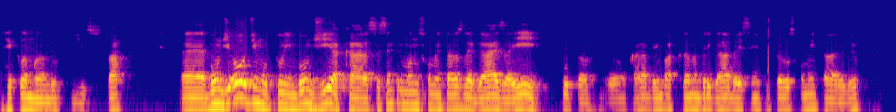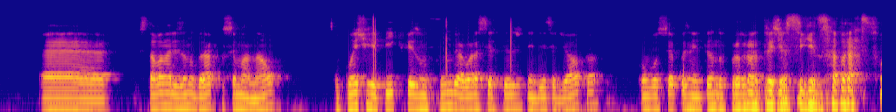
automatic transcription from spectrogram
reclamando disso, tá? Uh, bom dia, ô Dimutuin, bom dia, cara. Você sempre manda uns comentários legais aí. Puta, é um cara bem bacana, obrigado aí sempre pelos comentários, viu? É, estava analisando o gráfico semanal com este repique fez um fundo e agora certeza de tendência de alta. Com você apresentando o programa três dias seguidos. Abraço.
